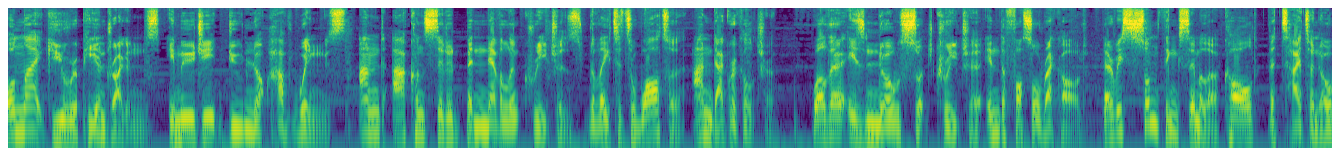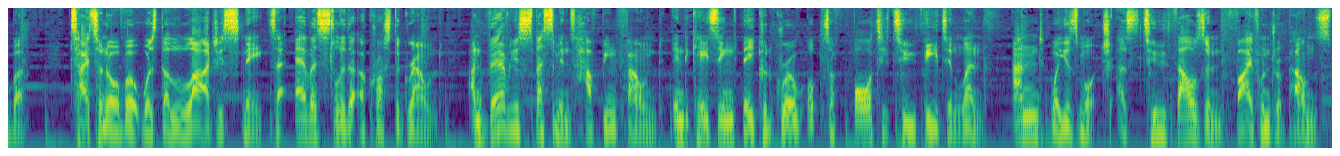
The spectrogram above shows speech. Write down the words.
Unlike European dragons, Imuji do not have wings and are considered benevolent creatures related to water and agriculture. While there is no such creature in the fossil record, there is something similar called the Titanoboa. Titanoboa was the largest snake to ever slither across the ground, and various specimens have been found indicating they could grow up to 42 feet in length and weigh as much as 2,500 pounds.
